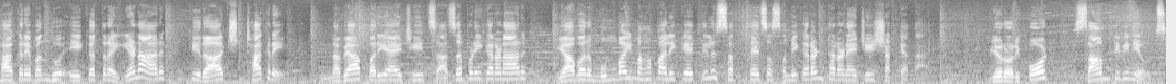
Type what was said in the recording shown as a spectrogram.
ठाकरे बंधू एकत्र येणार की राज ठाकरे नव्या पर्यायाची चाचपणी करणार यावर मुंबई महापालिकेतील सत्तेचं समीकरण ठरण्याची शक्यता आहे. Bureau report Saam TV news.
